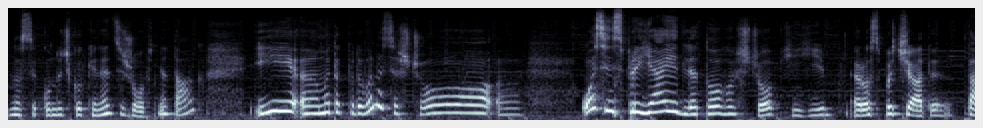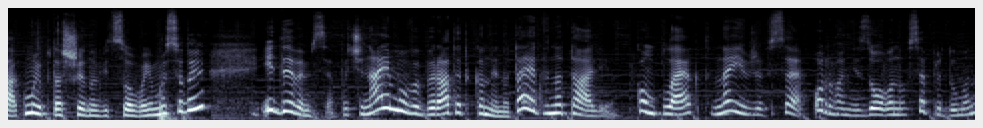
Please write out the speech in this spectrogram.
на секундочку кінець жовтня, так? І е, ми так подивилися, що е, осінь сприяє для того, щоб її розпочати. Так, ми пташину відсовуємо сюди. І дивимося, починаємо вибирати тканину. Так як в Наталі комплект, в неї вже все організовано, все придумано.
